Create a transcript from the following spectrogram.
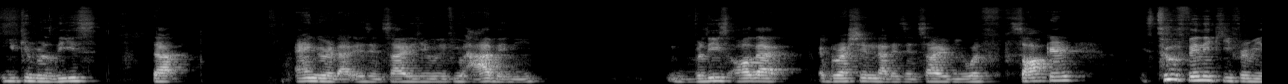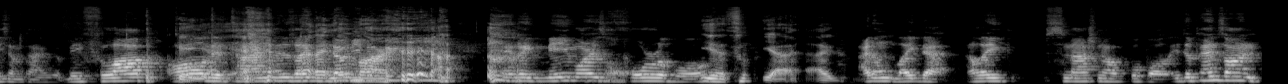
You can release that anger that is inside of you if you have any. Release all that aggression that is inside of you. With soccer, it's too finicky for me sometimes. They flop all Okay, the yeah, time. yeah. It's like Neymar. And like Neymar is horrible. yes. Yeah. I. I don't like that. I like smash mouth football. It depends on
